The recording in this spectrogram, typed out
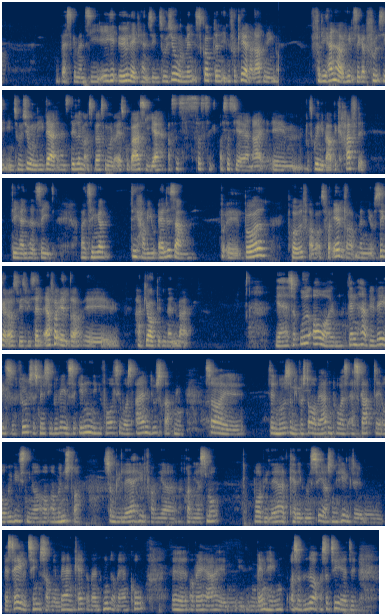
hvad skal man sige, ikke ødelægge hans intuition, men skubbe den i den forkerte retning. Fordi han har jo helt sikkert fuldt sin intuition lige der, da han stillede mig spørgsmål, og jeg skulle bare sige ja, og så, så, og så siger jeg nej. Øhm, jeg skulle egentlig bare bekræfte det, han havde set. Og jeg tænker, det har vi jo alle sammen. Øh, både prøvet fra vores forældre, men jo sikkert også, hvis vi selv er forældre, øh, har gjort det den anden vej. Ja, altså ud over den her bevægelse, følelsesmæssige bevægelse inden i forhold til vores egen livsretning, så øh, den måde, som vi forstår verden på, altså er skabt af overbevisninger og, og mønstre, som vi lærer helt fra vi er, fra vi er små, hvor vi lærer at kategorisere sådan helt øh, basale ting, som hvad er en kat, og hvad er en hund, og hvad er en ko, øh, og hvad er en, en, en vandhane, og så videre, og så til at, øh,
